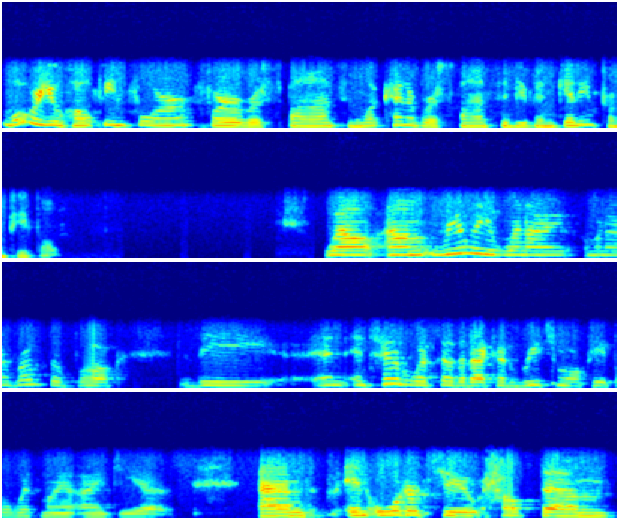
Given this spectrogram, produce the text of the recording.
what were you hoping for for a response, and what kind of response have you been getting from people? Well, um, really, when I when I wrote the book, the intent was so that I could reach more people with my ideas, and in order to help them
